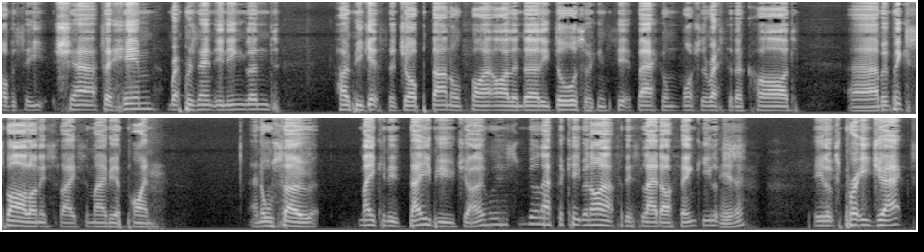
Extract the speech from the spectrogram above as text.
Obviously, shout out to him representing England. Hope he gets the job done on Fight Island early doors so he can sit back and watch the rest of the card uh, with a big smile on his face and maybe a pint. And also making his debut, Joe. We're going to have to keep an eye out for this lad, I think. He looks Yeah. he looks pretty jacked.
